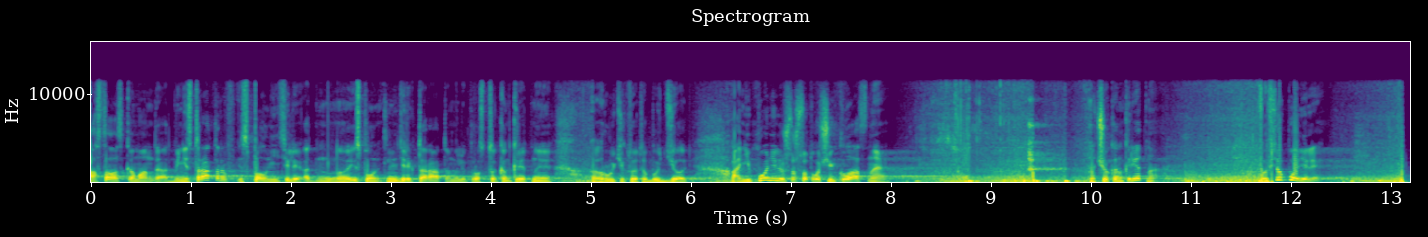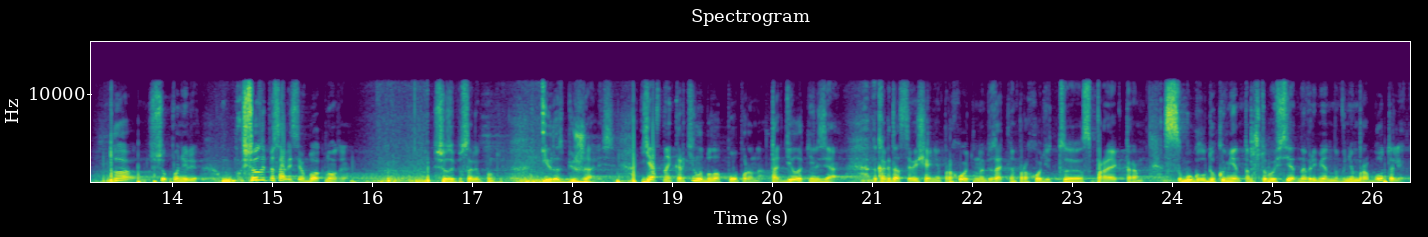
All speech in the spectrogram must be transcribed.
Осталась команда администраторов, исполнителей, ад- ну, исполнительный директора там, или просто конкретные э, руки, кто это будет делать. Они поняли, что что-то очень классное. Но что конкретно? Вы все поняли? Да, все поняли. Все записали себе в блокноты? Все записали в блокноты. И разбежались. Ясная картина была попрана, так делать нельзя. Когда совещание проходит, оно обязательно проходит э, с проектором, с Google документом, чтобы все одновременно в нем работали.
